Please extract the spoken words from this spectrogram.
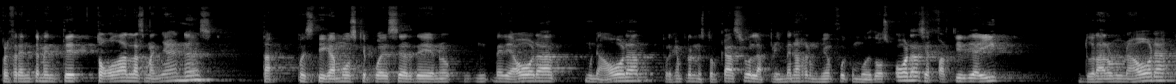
preferentemente todas las mañanas, pues digamos que puede ser de media hora, una hora. Por ejemplo, en nuestro caso, la primera reunión fue como de dos horas y a partir de ahí duraron una hora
